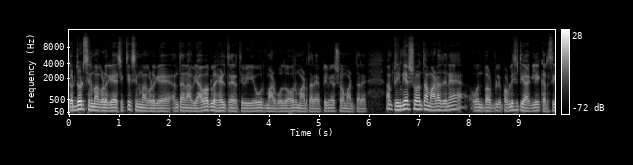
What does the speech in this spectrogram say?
ದೊಡ್ಡ ದೊಡ್ಡ ಸಿನಿಮಾಗಳಿಗೆ ಚಿಕ್ಕ ಚಿಕ್ಕ ಸಿನಿಮಾಗಳಿಗೆ ಅಂತ ನಾವು ಯಾವಾಗಲೂ ಹೇಳ್ತಾ ಇರ್ತೀವಿ ಇವ್ರು ಮಾಡ್ಬೋದು ಅವ್ರು ಮಾಡ್ತಾರೆ ಪ್ರೀಮಿಯರ್ ಶೋ ಮಾಡ್ತಾರೆ. ಮ್ಯಾಮ್ ಪ್ರೀಮಿಯರ್ ಶೋ ಅಂತ ಮಾಡೋದೇ ಒಂದು ಪಬ್ಲಿ ಪಬ್ಲಿಸಿಟಿ ಆಗಲಿ ಕರೆಸಿ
